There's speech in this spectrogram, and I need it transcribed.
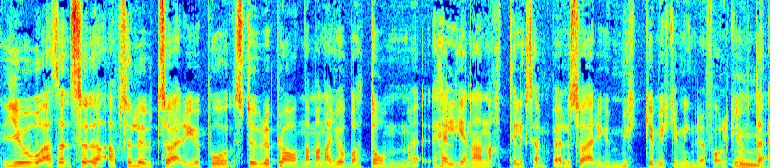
Jo, alltså, så, absolut så är det ju. På Stureplan när man har jobbat de helgerna natt till exempel så är det ju mycket, mycket mindre folk ute.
